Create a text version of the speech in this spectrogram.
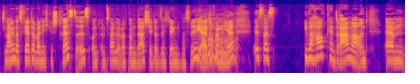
solange das Pferd aber nicht gestresst ist und im Zweifel einfach dumm dasteht und sich denkt, was will die Alte von mir, ist das überhaupt kein Drama. Und ähm,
